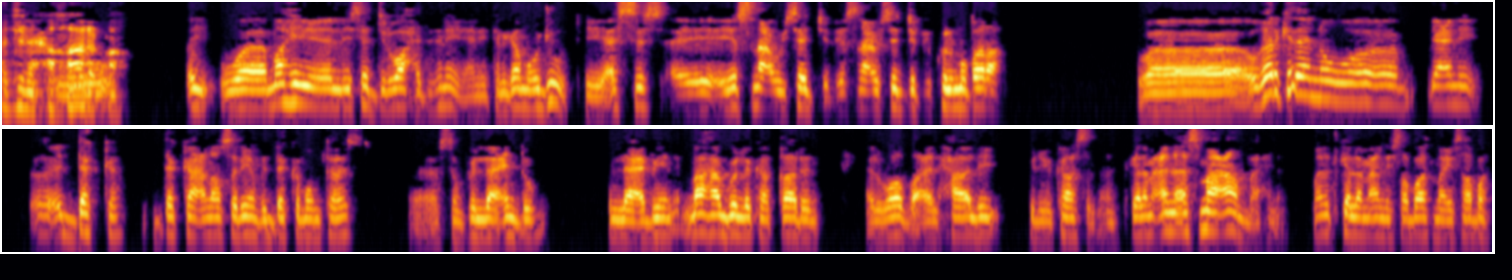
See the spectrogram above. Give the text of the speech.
أجنحة خارقة. أي وما هي اللي يسجل واحد اثنين يعني تلقاه موجود يأسس يصنع ويسجل يصنع ويسجل في كل مباراة. وغير كذا إنه يعني الدكة الدكة عناصريا في الدكة ممتاز. أستون فيلا عنده اللاعبين. ما حقول لك أقارن الوضع الحالي بنيوكاسل نتكلم عن أسماء عامة إحنا. ما نتكلم عن إصابات ما إصابات.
